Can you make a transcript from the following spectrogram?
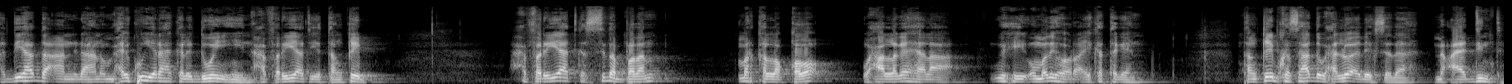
haddii hadda aan idhaahno maxay ku yaraha kala duwan yihiin xafariyaad iyo tanqiib? Xafariyaadka sida badan marka la qodo waxaa laga helaa wixii ummadihii hore ay ka tageen. Tanqiibkase hadda waxaa loo adeegsadaa macaadinta.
